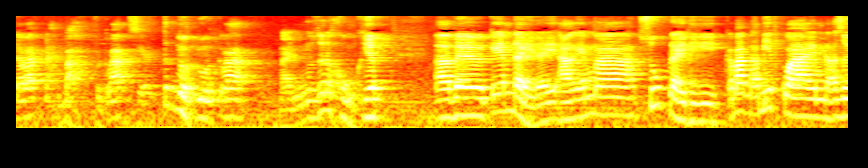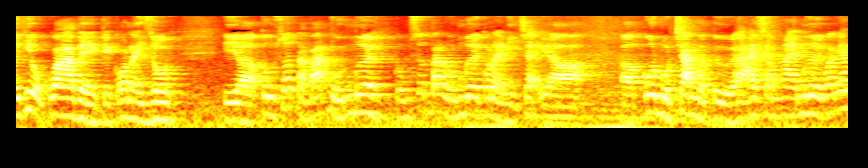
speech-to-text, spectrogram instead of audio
các bác đảm bảo với các bác sẽ tức ngược luôn. Các bác đánh nó rất là khủng khiếp. À, về cái em đẩy này à em uh, súp này thì các bác đã biết qua em đã giới thiệu qua về cái con này rồi. Thì uh, công suất là bát 40 công suất bát 40 con này thì chạy uh, uh, côn 100 là từ 220 các bác nhé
